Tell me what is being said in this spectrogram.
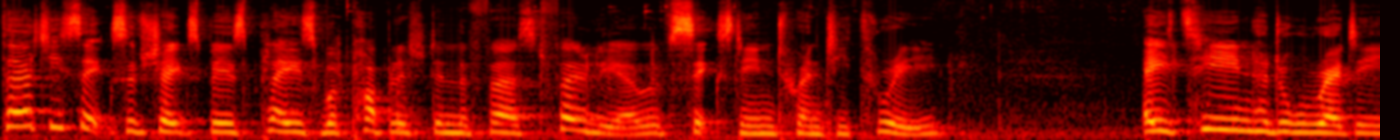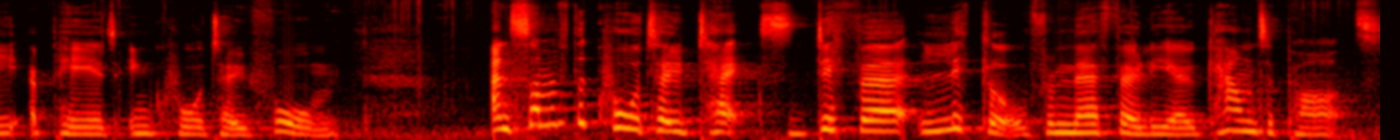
36 of Shakespeare's plays were published in the first folio of 1623, 18 had already appeared in quarto form. And some of the quarto texts differ little from their folio counterparts.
